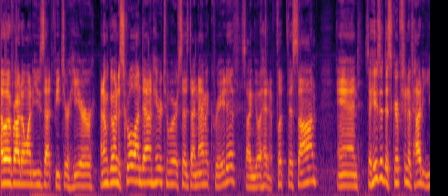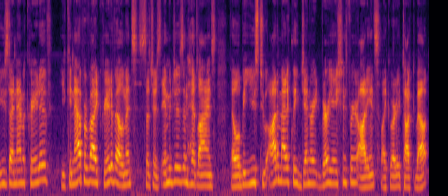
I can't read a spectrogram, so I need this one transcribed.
However, I don't want to use that feature here. And I'm going to scroll on down here to where it says dynamic creative. So I can go ahead and flip this on. And so here's a description of how to use Dynamic Creative. You can now provide creative elements such as images and headlines that will be used to automatically generate variations for your audience, like we already talked about.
